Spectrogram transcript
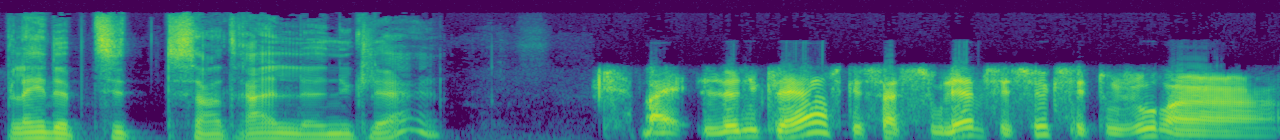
plein de petites centrales nucléaires? Ben, le nucléaire, ce que ça soulève, c'est sûr que c'est toujours un.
